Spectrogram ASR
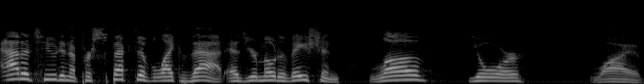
attitude and a perspective like that as your motivation, Love your wives.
